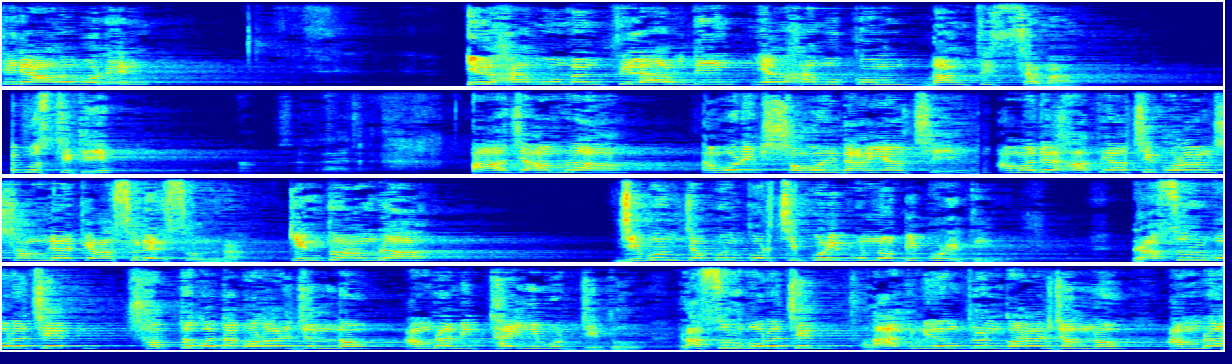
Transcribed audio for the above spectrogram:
তিনি আরও বলেন, ইরহামু মান ফিল আরদি ইয়ারহামুকুম মান ফিস সামা। উপস্থিতি, আজ আমরা এমন এক সময় দাঁড়িয়ে আছি, আমাদের হাতে আছে কোরআন, সামনে আছে রাসুলের সন্না কিন্তু আমরা জীবন যাপন করছি পরিপূর্ণ বিপরীতে। রাসুল বলেছেন, সত্য কথা বলার জন্য আমরা মিথ্যায় নিমজ্জিত। রাসুল বলেছেন, রাগ নিয়ন্ত্রণ করার জন্য আমরা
